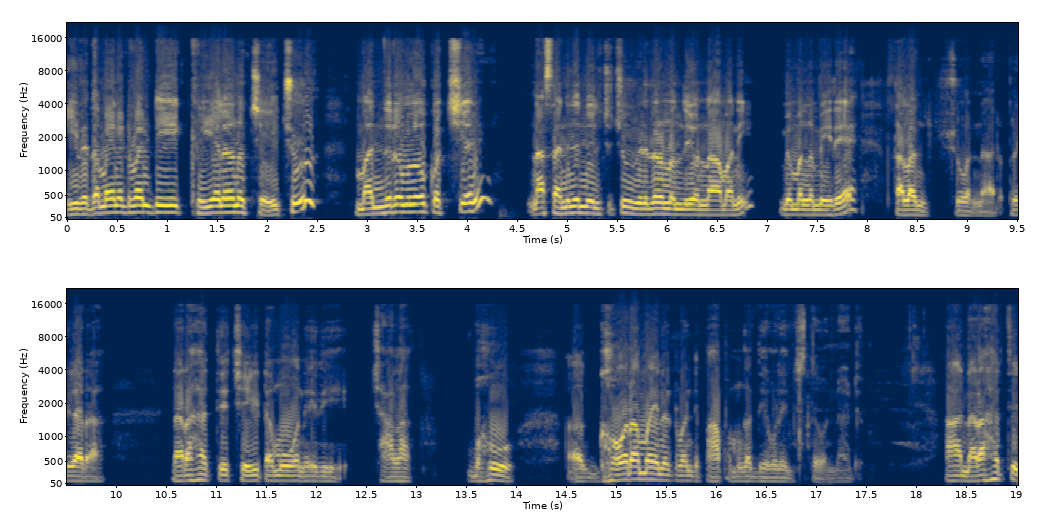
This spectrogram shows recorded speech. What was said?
ఈ విధమైనటువంటి క్రియలను చేయుచు మందిరంలోకి వచ్చి నా సన్నిధి నిల్చుచు విడుదల నొంది ఉన్నామని మిమ్మల్ని మీరే తలంచు అన్నారు. ప్రియారా నరహత్య చేయటము అనేది చాలా బహు ఘోరమైనటువంటి పాపంగా దేవుడు ఎంచుతూ ఉన్నాడు. ఆ నరహత్య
